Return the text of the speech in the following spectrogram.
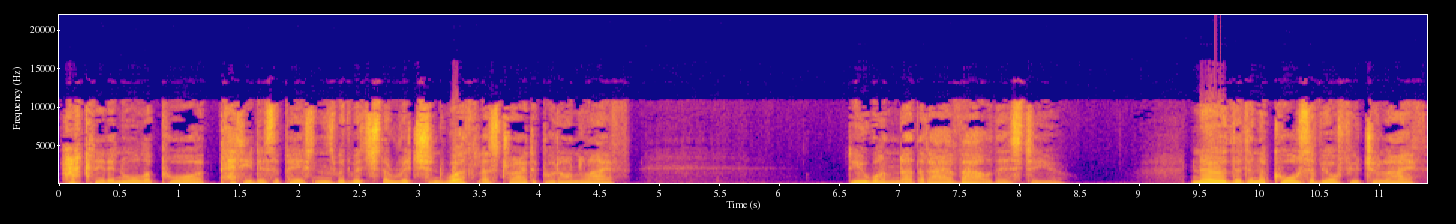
hackneyed in all the poor, petty dissipations with which the rich and worthless try to put on life. Do you wonder that I avow this to you? Know that in the course of your future life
